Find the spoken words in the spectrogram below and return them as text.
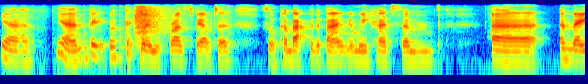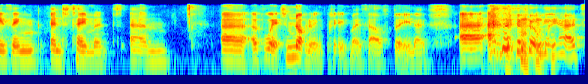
yeah, yeah, and a big a big moment for us to be able to sort of come back with a bang. And we had some uh, amazing entertainment. Um, uh, of which I'm not going to include myself, but you know, uh, we had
